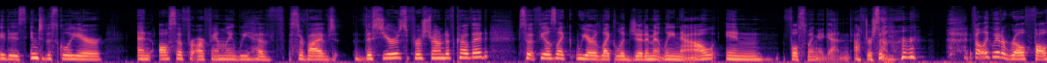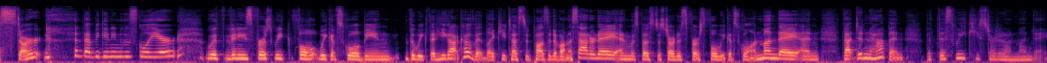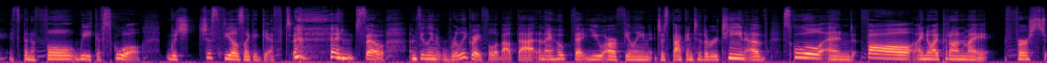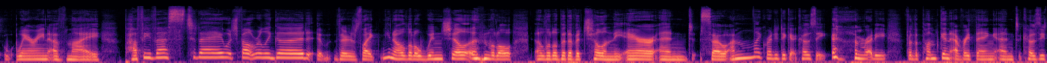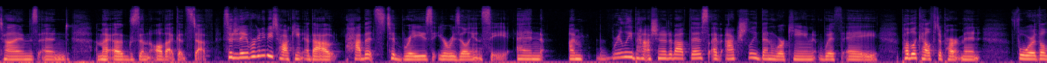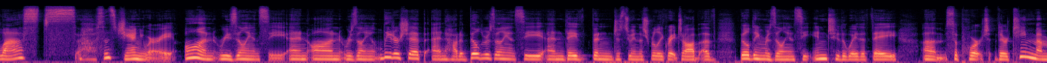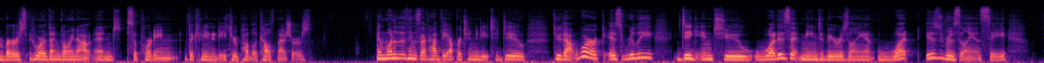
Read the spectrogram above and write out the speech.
it is into the school year. And also for our family, we have survived this year's first round of COVID. So it feels like we are like legitimately now in full swing again after summer. I felt like we had a real false start at that beginning of the school year with Vinny's first week, full week of school being the week that he got COVID. Like he tested positive on a Saturday and was supposed to start his first full week of school on Monday, and that didn't happen. But this week he started on Monday. It's been a full week of school, which just feels like a gift. and so I'm feeling really grateful about that. And I hope that you are feeling just back into the routine of school and fall. I know I put on my first wearing of my puffy vest today, which felt really good. It, there's like, you know, a little wind chill and little a little bit of a chill in the air and so I'm like ready to get cozy. I'm ready for the pumpkin everything and cozy times and my Uggs and all that good stuff. So today we're going to be talking about habits to raise your resiliency and I'm really passionate about this. I've actually been working with a public health department for the last oh, since January on resiliency and on resilient leadership and how to build resiliency. And they've been just doing this really great job of building resiliency into the way that they um, support their team members who are then going out and supporting the community through public health measures. And one of the things I've had the opportunity to do through that work is really dig into what does it mean to be resilient? What is resiliency?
